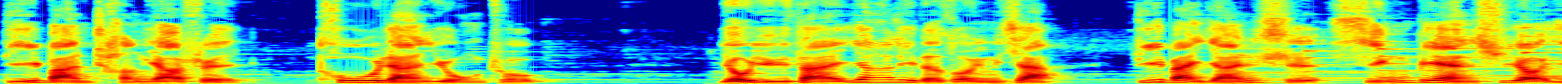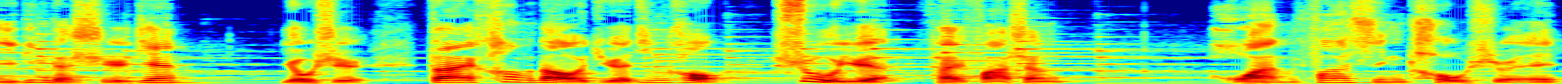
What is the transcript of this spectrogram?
底板承压水。突然涌出，由于在压力的作用下，底板岩石形变需要一定的时间，有时在巷道掘进后数月才发生缓发型透水。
